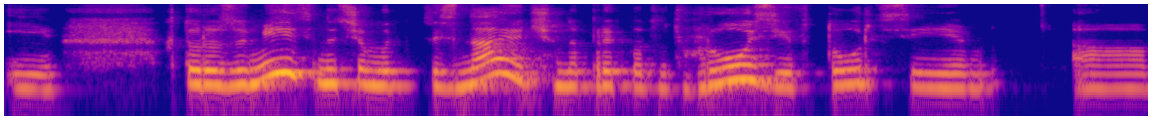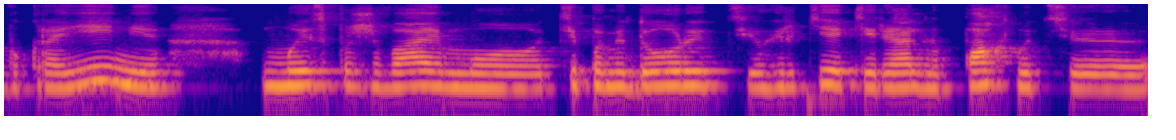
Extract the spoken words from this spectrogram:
І хто розуміється на цьому, знають, що, наприклад, в Грузії, в Турції, в Україні ми споживаємо ті помідори, ті огірки, які реально пахнуть е,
